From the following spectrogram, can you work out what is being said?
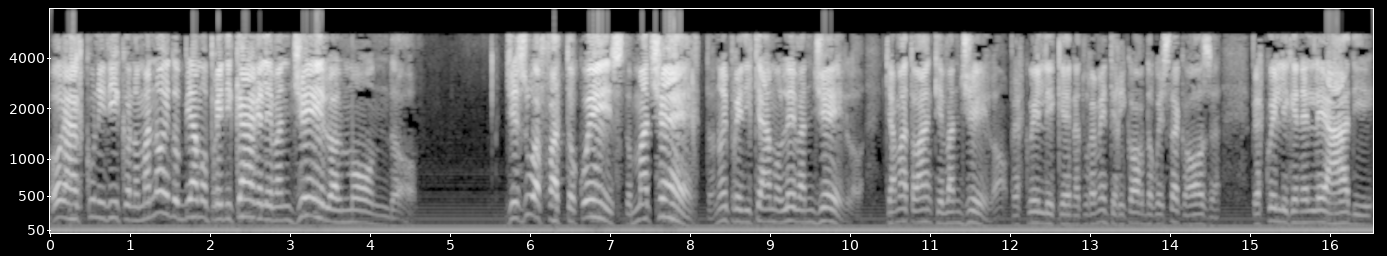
Ora alcuni dicono, ma noi dobbiamo predicare l'Evangelo al mondo. Gesù ha fatto questo, ma certo, noi predichiamo l'Evangelo, chiamato anche Vangelo, per quelli che naturalmente ricordo questa cosa, per quelli che nelle Adi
